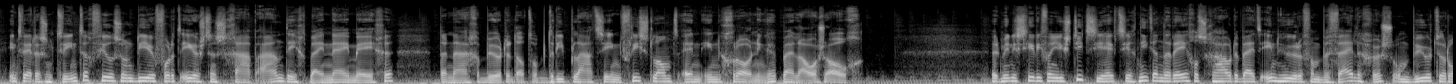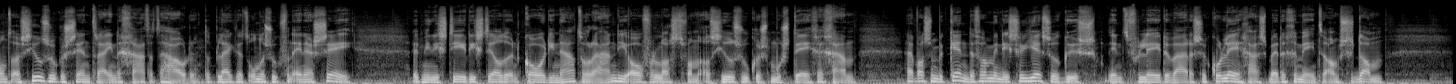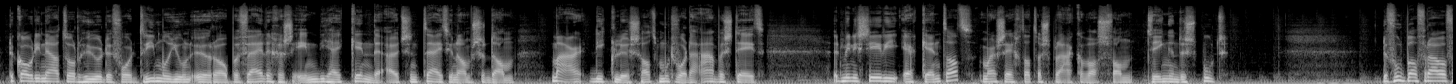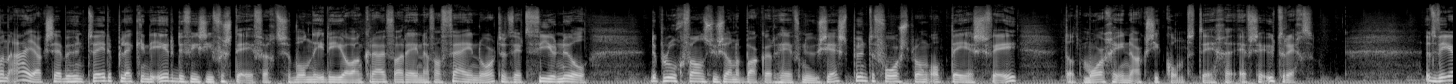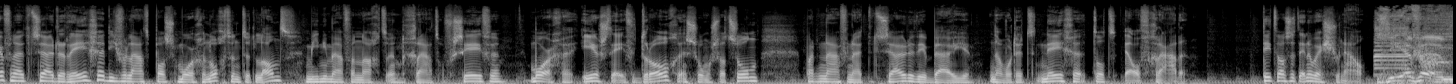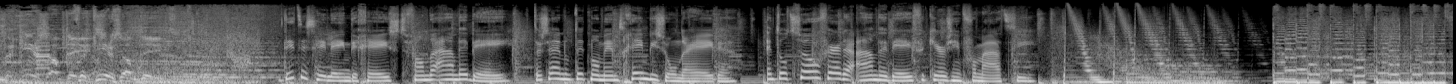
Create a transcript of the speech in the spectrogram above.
In 2020 viel zo'n dier voor het eerst een schaap aan, dicht bij Nijmegen. Daarna gebeurde dat op drie plaatsen in Friesland en in Groningen bij Lauwersoog. Het ministerie van Justitie heeft zich niet aan de regels gehouden... bij het inhuren van beveiligers om buurten rond asielzoekerscentra in de gaten te houden. Dat blijkt uit onderzoek van NRC. Het ministerie stelde een coördinator aan... die overlast van asielzoekers moest tegengaan. Hij was een bekende van minister Jesselgus. In het verleden waren ze collega's bij de gemeente Amsterdam. De coördinator huurde voor 3 miljoen euro beveiligers in... die hij kende uit zijn tijd in Amsterdam. Maar die klus had moet worden aanbesteed. Het ministerie erkent dat, maar zegt dat er sprake was van dwingende spoed. De voetbalvrouwen van Ajax hebben hun tweede plek in de eredivisie verstevigd. Ze wonnen in de Johan Cruijff Arena van Feyenoord. Het werd 4-0. De ploeg van Suzanne Bakker heeft nu zes punten voorsprong op PSV... dat morgen in actie komt tegen FC Utrecht. Het weer vanuit het zuiden regen, die verlaat pas morgenochtend het land. Minima vannacht een graad of 7. Morgen eerst even droog en soms wat zon. Maar daarna vanuit het zuiden weer buien. Dan wordt het 9 tot 11 graden. Dit was het NOS Journaal. ZFM, verkeersupdate. verkeersupdate. Dit is Helene de Geest van de ANWB. Er zijn op dit moment geen bijzonderheden. En tot zover de ANWB Verkeersinformatie.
